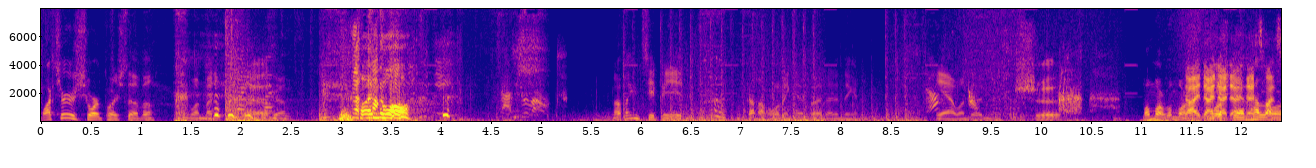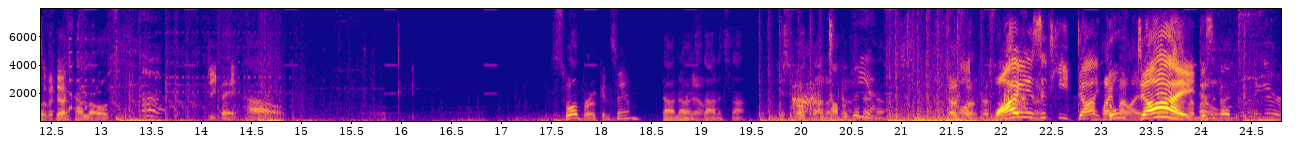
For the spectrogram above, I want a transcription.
Watch your short push, Sova. One might have pushed Climb the wall! Nothing TP'd. I'm kind of holding it, but I didn't think. It... Yeah, one did. Shit. One more, one more. Die, die, die, die. have That's hella fine, ult, someone die. hella ult. Wait, peek. how? Swell broken, Sam? No, no, Or it's not, it's not. You smoked on top of it or no? No smoke, no smoke, Why no is it he dying? playing Go my life, die! I'm There's playing no clear.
